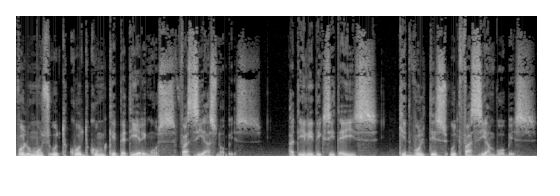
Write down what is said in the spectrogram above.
volumus ut quodcum cepetierimus facias nobis. At illi dixit eis quid vultis ut faciam vobis.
